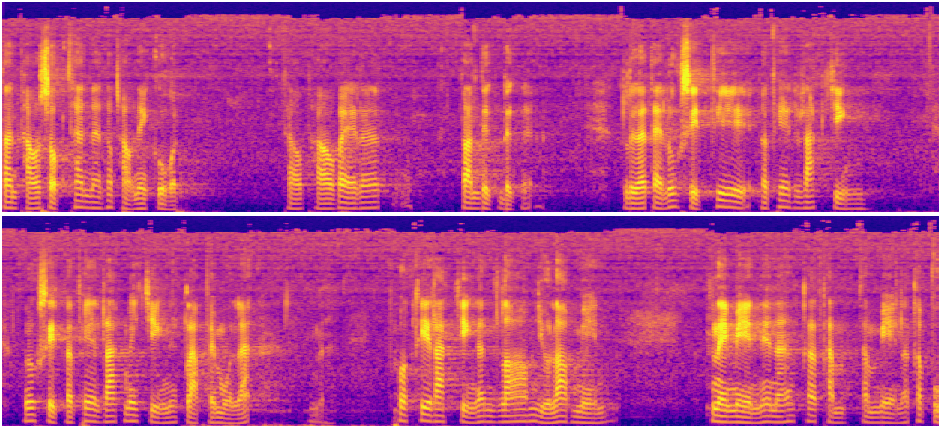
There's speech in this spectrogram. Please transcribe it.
ตอนเผาศพท่านนะก็เผาในโกรธเผาเผาไปแล้วตอนดึกดึกเหลือแต่ลูกศิษย์ที่ประเภทรักจริง ลูกศิษย์ประเภทรักไม่จริงเนี่ยกลับไปหมดแล้วพวกที่รักจริงก็ล้อมอยู่รอบเมน ในเมนเนี่ยนะ ก็ทำทำเมนแล้วก็ปู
